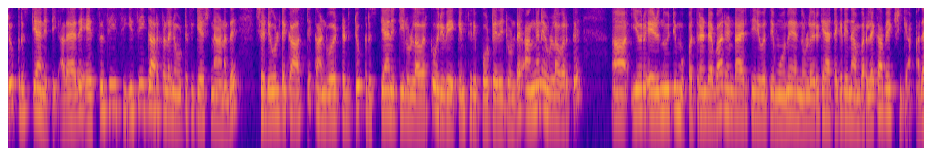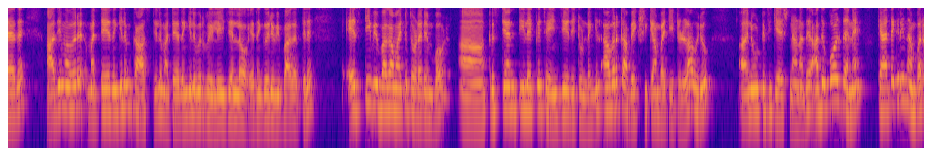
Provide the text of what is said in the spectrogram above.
to Christianity അതായത് എസ് സി സി സിക്കാർക്കുള്ള നോട്ടിഫിക്കേഷൻ ആണത്. ഷെഡ്യൂൾഡ് കാസ്റ്റ് കൺവേർട്ടഡ് ടു ക്രിസ്ത്യാനിറ്റിയിലുള്ളവർക്ക് ഒരു വേക്കൻസി റിപ്പോർട്ട് ചെയ്തിട്ടുണ്ട്. അങ്ങനെയുള്ളവർക്ക് ഈ ഒരു എഴുന്നൂറ്റി മുപ്പത്തിരണ്ട് ബാർ രണ്ടായിരത്തി ഇരുപത്തി മൂന്ന് എന്നുള്ള ഒരു കാറ്റഗറി നമ്പറിലേക്ക് അപേക്ഷിക്കാം. അതായത് ആദ്യം അവർ മറ്റേതെങ്കിലും കാസ്റ്റിൽ മറ്റേതെങ്കിലും ഒരു റിലീജിയനിലോ ഏതെങ്കിലും ഒരു വിഭാഗത്തിൽ എസ് ടി വിഭാഗമായിട്ട് തുടരുമ്പോൾ ക്രിസ്ത്യാനിറ്റിയിലേക്ക് ചേഞ്ച് ചെയ്തിട്ടുണ്ടെങ്കിൽ അവർക്ക് അപേക്ഷിക്കാൻ പറ്റിയിട്ടുള്ള ഒരു നോട്ടിഫിക്കേഷൻ ആണത്. അതുപോലെ തന്നെ കാറ്റഗറി നമ്പർ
